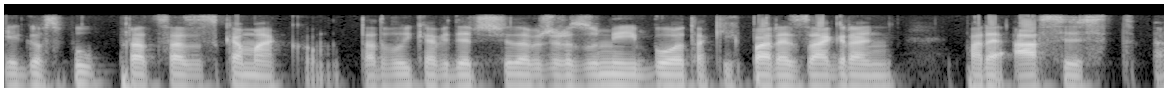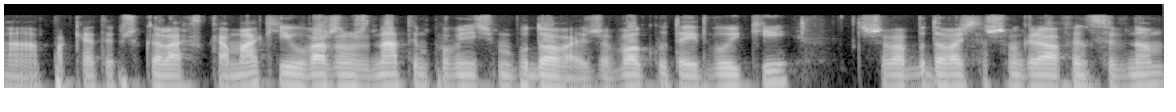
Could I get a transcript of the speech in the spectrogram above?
jego współpraca ze Skamaką. Ta dwójka widać się dobrze rozumie i było takich parę zagrań, parę asyst, pakiety przy golach Skamaki uważam, że na tym powinniśmy budować, że wokół tej dwójki trzeba budować naszą grę ofensywną,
